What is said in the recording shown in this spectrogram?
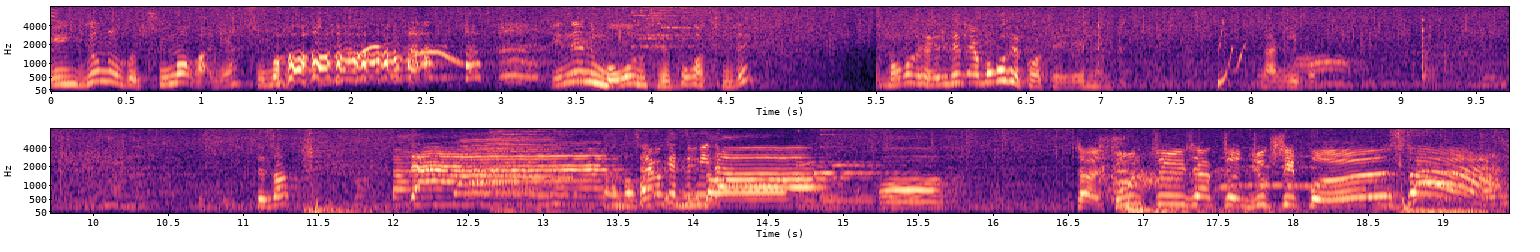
이, 이 정도면 거의 주먹 아니야? 주먹. 얘네는 먹어도 될 것 같은데? 먹어도 돼, 그냥 먹어도 될 것 같아, 얘는. 난 이거. 됐어? 짠! 잘 먹겠습니다. 와. 자, 돈줄 작전 60분 스타트!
